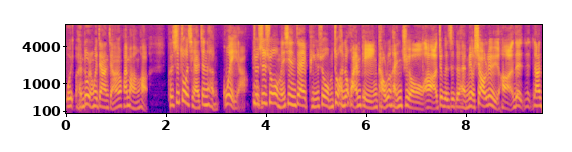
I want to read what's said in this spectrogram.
我很多人会这样讲，环保很好。可是做起来真的很贵啊！嗯、就是说，我们现在比如说，我们做很多环评，讨论很久啊，这个这个很没有效率哈。那那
